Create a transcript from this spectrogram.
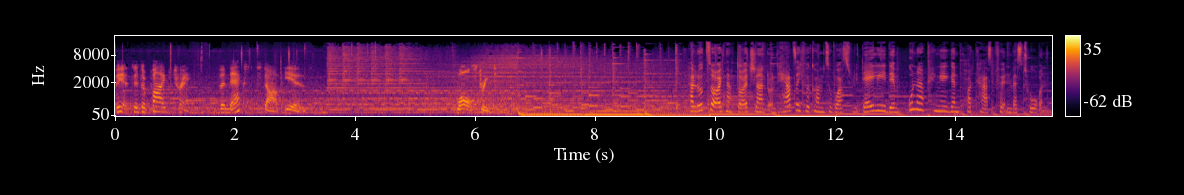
This is a five train. The next stop is Wall Street. Hallo zu euch nach Deutschland und herzlich willkommen zu Wall Street Daily, dem unabhängigen Podcast für Investoren.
